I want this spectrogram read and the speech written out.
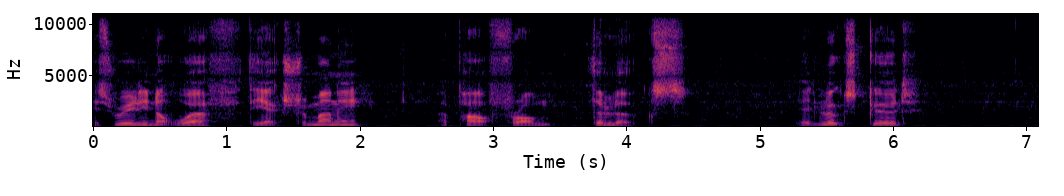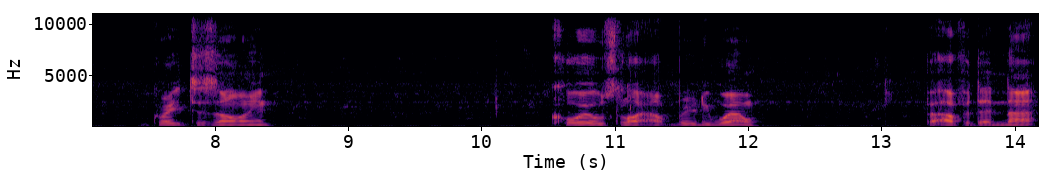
it's really not worth the extra money apart from the looks. It looks good. Great design. Coils light up really well. But other than that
